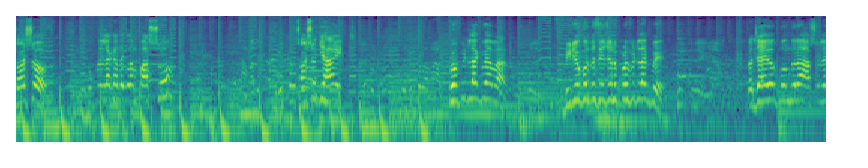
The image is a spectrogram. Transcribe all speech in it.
ছয়শো। উপরে লেখা দেখলাম পাঁচশো। ছয়শো কি হাইট প্রফিট লাগবে আবার? ভিডিও করতেছি এই জন্য প্রফিট লাগবে? তো যাই হোক বন্ধুরা, আসলে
